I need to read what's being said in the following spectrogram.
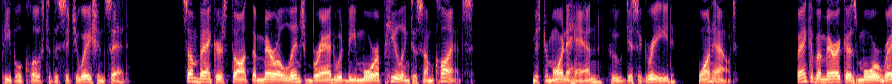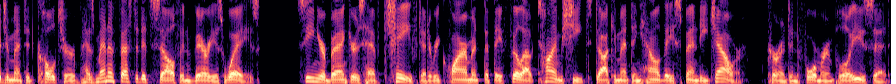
people close to the situation said. Some bankers thought the Merrill Lynch brand would be more appealing to some clients. Mr. Moynihan, who disagreed, won out. Bank of America's more regimented culture has manifested itself in various ways. Senior bankers have chafed at a requirement that they fill out timesheets documenting how they spend each hour, current and former employees said.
